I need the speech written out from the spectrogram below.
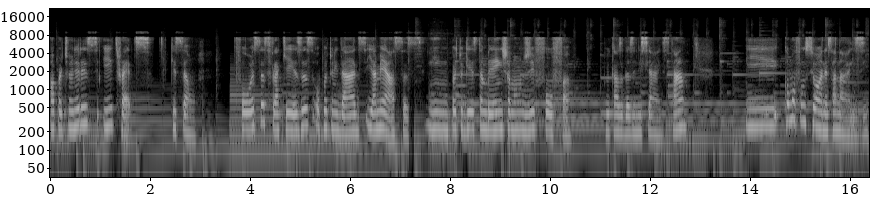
Opportunities e Threats, que são forças, fraquezas, oportunidades e ameaças. Em português também chamam de FOFA, por causa das iniciais, tá? E como funciona essa análise?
